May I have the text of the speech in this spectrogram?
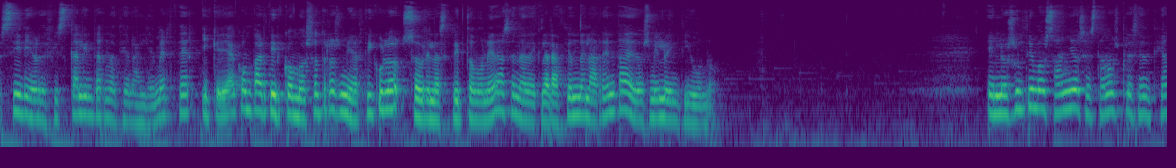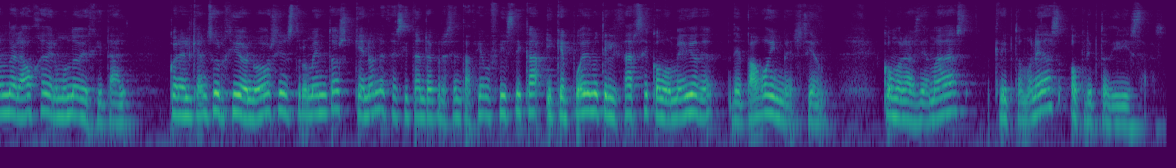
senior de Fiscal Internacional de Mercer y quería compartir con vosotros mi artículo sobre las criptomonedas en la Declaración de la Renta de 2021. En los últimos años estamos presenciando el auge del mundo digital, con el que han surgido nuevos instrumentos que no necesitan representación física y que pueden utilizarse como medio de, pago e inversión, como las llamadas criptomonedas o criptodivisas.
